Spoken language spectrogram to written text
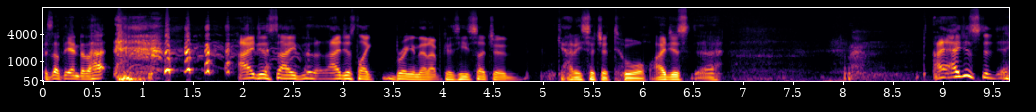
Is that the end of that? I just, I, I just like bringing that up because he's such a, God, he's such a tool. I just, uh, I, I just. Uh,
